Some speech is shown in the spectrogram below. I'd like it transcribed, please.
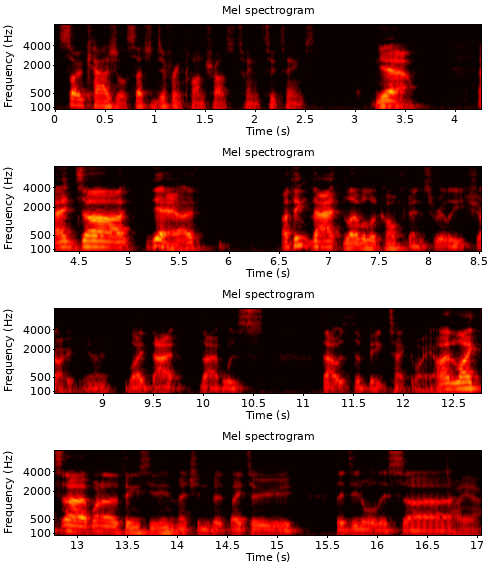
so casual, such a different contrast between the two teams. Yeah. And uh yeah, I, I think that level of confidence really showed, you know? Like that that was that was the big takeaway. I liked uh one of the things you didn't mention but they do they did all this uh Oh yeah,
